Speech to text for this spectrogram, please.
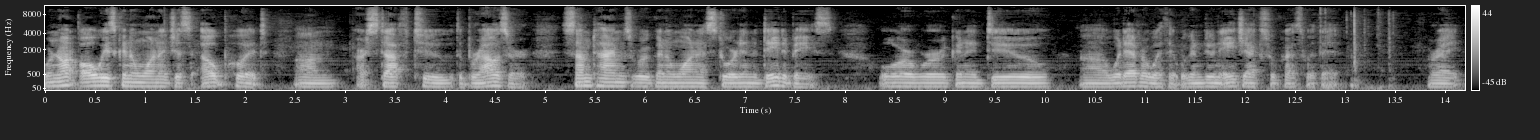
we're not always going to want to just output um, our stuff to the browser. Sometimes we're going to want to store it in a database, or we're going to do uh, whatever with it. We're going to do an AJAX request with it. All right.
